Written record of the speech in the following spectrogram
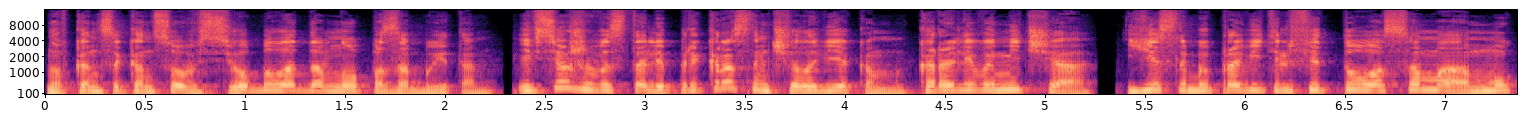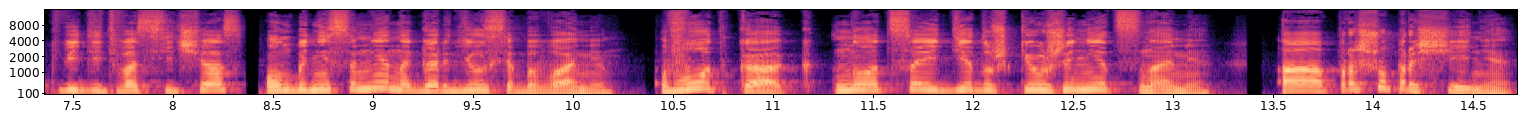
но в конце концов все было давно позабыто. И все же вы стали прекрасным человеком, королевой меча. Если бы правитель Фитоа сама мог видеть вас сейчас, он бы несомненно гордился бы вами. Вот как, но отца и дедушки уже нет с нами. «А, прошу прощения».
